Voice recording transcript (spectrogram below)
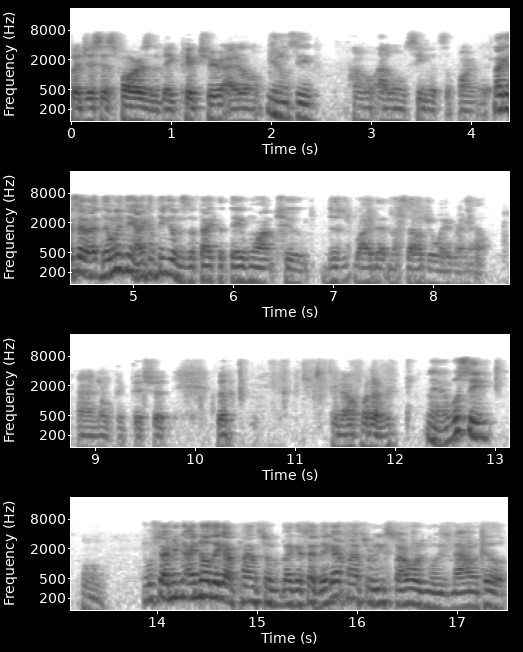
but just as far as the big picture, I don't You don't see. I don't, I don't see what's the point of it. Like I said, the only thing I can think of is the fact that they want to just ride that nostalgia wave right now. I don't think they should, but you know whatever. Yeah, we'll see. Mhm. We'll see. I mean, I know they got plans to, like I said, they got plans to release Star Wars movies now until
